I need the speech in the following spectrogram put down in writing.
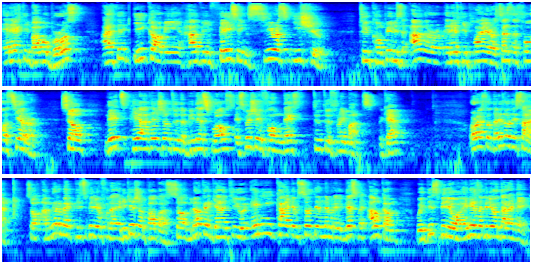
NFT bubble burst, I think ECOMI have been facing serious issue to compete with other NFT players such as Full Theater. So let's pay attention to the business growth, especially from next two to three months, okay? Alright, so that is all this time. So I'm gonna make this video for the education purpose. So I'm not gonna guarantee you any kind of certain level of investment outcome with this video or any other video that I make.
